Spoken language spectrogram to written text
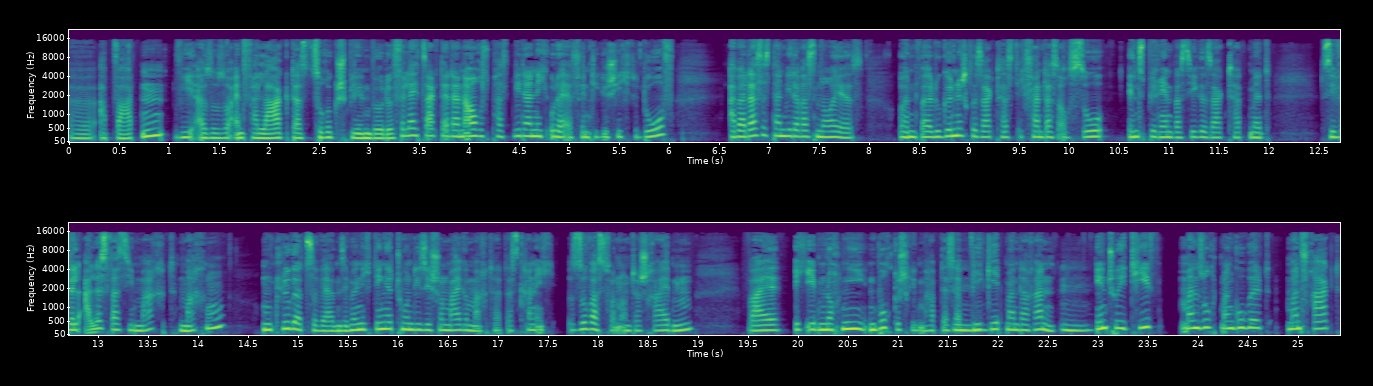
äh, abwarten, wie also so ein Verlag das zurückspielen würde. Vielleicht sagt er dann auch, es passt wieder nicht oder er findet die Geschichte doof. Aber das ist dann wieder was Neues. Und weil du Günnisch gesagt hast, ich fand das auch so inspirierend, was sie gesagt hat mit, sie will alles, was sie macht, machen um klüger zu werden. Sie will nicht Dinge tun, die sie schon mal gemacht hat. Das kann ich sowas von unterschreiben, weil ich eben noch nie ein Buch geschrieben habe. Deshalb, mhm. wie geht man daran? Mhm. Intuitiv, man sucht, man googelt, man fragt.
